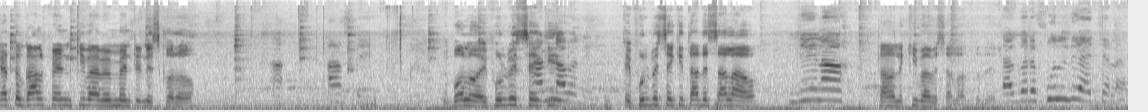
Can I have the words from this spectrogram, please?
এত গার্লফ্রেন্ড কীভাবে মেনটেনেন্স করো? বলো এই ফুল বেচছে কি? এই ফুল বেচছে কি তাদের চালাও? তাহলে কীভাবে চালাও তাদের? ফুল দিয়ে চালায়।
